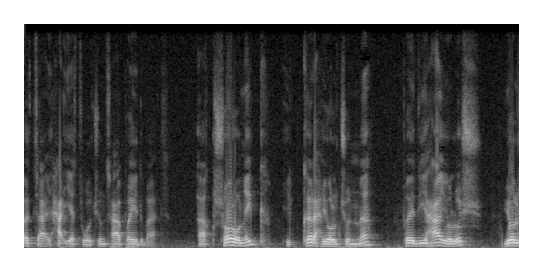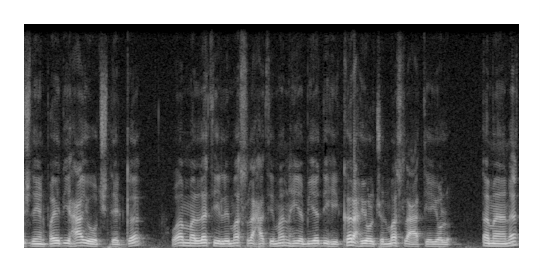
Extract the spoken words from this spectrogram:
أتسا حقيت ولشن سا بيد بات. أقشولنك يكره يولشن. بيدي ها يولش. يولش دين بيدي ها يولش دقة وأما التي لمصلحة من هي بيده كره يولشن مصلحة يول أمانة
